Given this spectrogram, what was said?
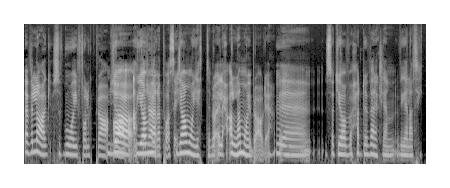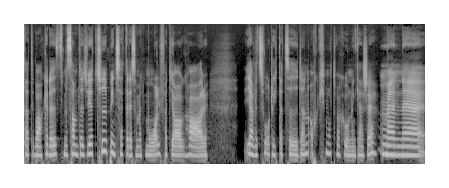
överlag så mår ju folk bra Ja, av att röra mår- på sig. Jag mår jättebra, eller alla mår ju bra av det. Mm. Eh, så att jag hade verkligen velat hitta tillbaka dit. Men samtidigt vill jag typ inte sätta det som ett mål för att jag har jävligt svårt att hitta tiden och motivationen kanske. Mm. Men eh,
